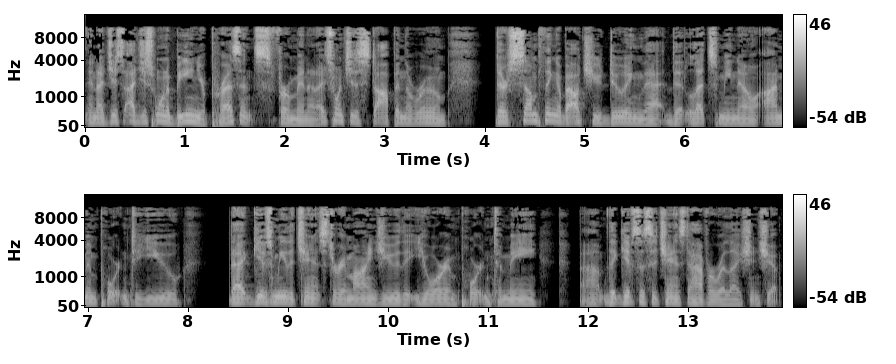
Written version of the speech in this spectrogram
and I just I just want to be in your presence for a minute. I just want you to stop in the room. There's something about you doing that that lets me know I'm important to you that gives me the chance to remind you that you're important to me. Um, that gives us a chance to have a relationship.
